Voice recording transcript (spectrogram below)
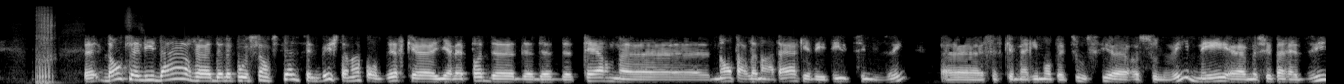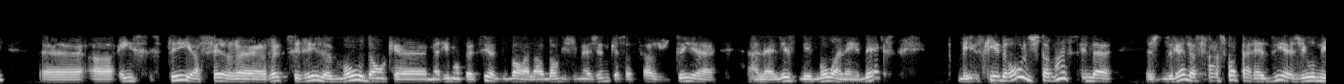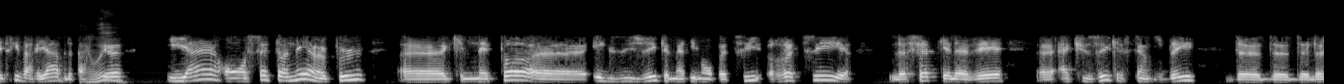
Euh, Donc, le leader euh, de l'opposition officielle s'est levé justement pour dire qu'il n'y avait pas de, de, de, de terme euh, non parlementaire qui avait été utilisé. Euh, c'est ce que Marie Montpetit aussi euh, a soulevé, mais M. Paradis a insisté, a fait retirer le mot. Donc, Marie Montpetit a dit, bon, alors donc j'imagine que ça sera ajouté à, à la liste des mots à l'index. Mais ce qui est drôle, justement, c'est le, je dirais, le François Paradis à géométrie variable parce que hier, on s'étonnait un peu euh, qu'il n'ait pas euh, exigé que Marie Montpetit retire le fait qu'elle avait euh, accusé Christian Dubé de, de, de,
